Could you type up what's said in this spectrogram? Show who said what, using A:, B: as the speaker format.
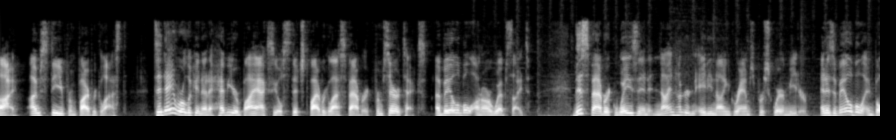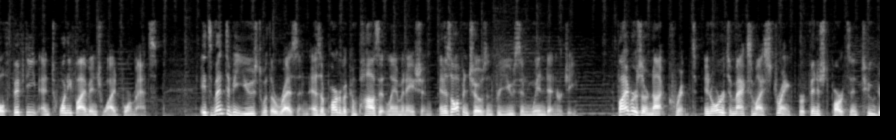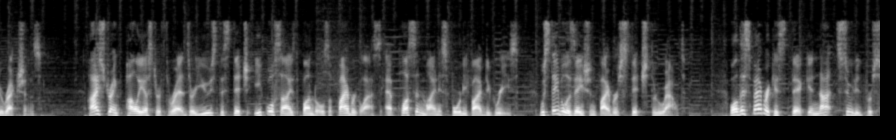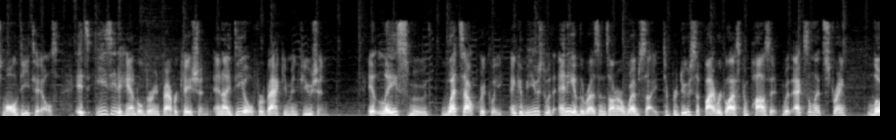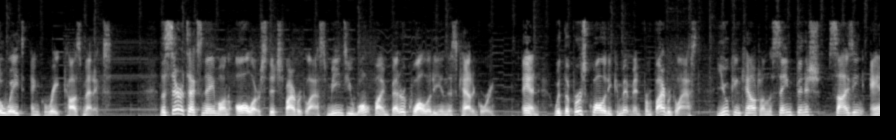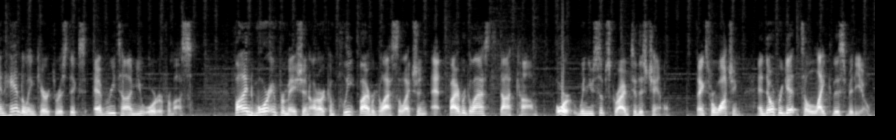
A: Hi, I'm Steve from Fiberglast. Today we're looking at a heavier biaxial stitched fiberglass fabric from Saertex, available on our website. This fabric weighs in at 989 grams per square meter and is available in both 50 and 25 inch wide formats. It's meant to be used with a resin as a part of a composite lamination and is often chosen for use in wind energy. Fibers are not crimped in order to maximize strength for finished parts in two directions. High-strength polyester threads are used to stitch equal-sized bundles of fiberglass at plus and minus 45 degrees, with stabilization fibers stitched throughout. While this fabric is thick and not suited for small details, it's easy to handle during fabrication and ideal for vacuum infusion. It lays smooth, wets out quickly, and can be used with any of the resins on our website to produce a fiberglass composite with excellent strength, low weight, and great cosmetics. The Saertex name on all our stitched fiberglass means you won't find better quality in this category. And with the first quality commitment from Fiberglast, you can count on the same finish, sizing, and handling characteristics every time you order from us. Find more information on our complete fiberglass selection at fibreglast.com or when you subscribe to this channel. Thanks for watching, and don't forget to like this video.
